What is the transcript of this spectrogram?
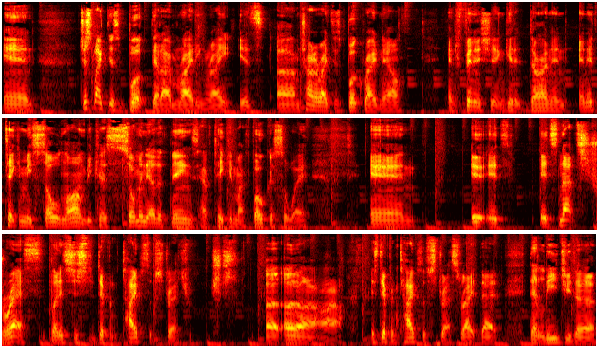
And just like this book that I'm writing, right? It's uh, I'm trying to write this book right now and finish it and get it done, and and it's taken me so long because so many other things have taken my focus away, and it, it's it's not stress, but it's just different types of stress. Uh, uh, it's different types of stress, right? That that lead you to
